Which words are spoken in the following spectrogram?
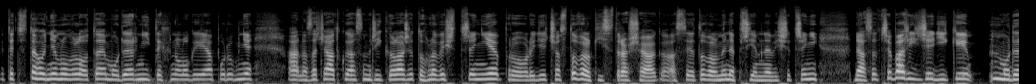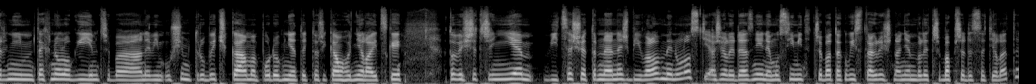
Vy teď jste hodně mluvil o té moderní technologii a podobně. A na začátku já jsem říkala, že tohle vyšetření je pro lidi často velký strašák a asi je to velmi nepříjemné vyšetření. Dá se třeba říct, že díky moderním technologiím, třeba já nevím, uším trubičkám a podobně, teď to říkám hodně laicky, to vyšetření je více šetrné, než bývalo v minulosti a že lidé z něj nemusí mít třeba takový strach, když na něm byli třeba před deseti lety?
